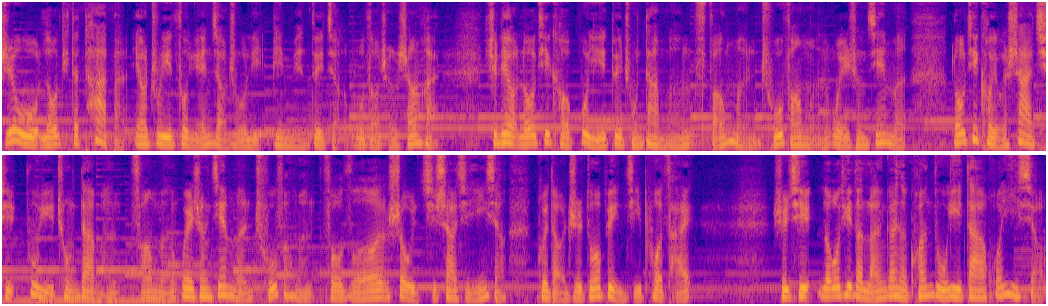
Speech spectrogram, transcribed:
十五，楼梯的踏板要注意做圆角处理，避免对脚部造成伤害。十六，楼梯口不宜对冲大门、房门、厨房门、卫生间门。楼梯口有煞气，不宜冲大门、房门、卫生间门、厨房门，否则受其煞气影响，会导致多病及破财。十七，楼梯的栏杆的宽度亦大或亦小，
